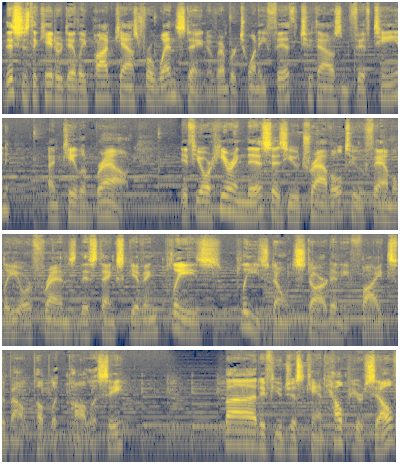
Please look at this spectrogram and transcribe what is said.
This is the Cato Daily Podcast for Wednesday, November 25th, 2015. I'm Caleb Brown. If you're hearing this as you travel to family or friends this Thanksgiving, please, please don't start any fights about public policy. But if you just can't help yourself,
